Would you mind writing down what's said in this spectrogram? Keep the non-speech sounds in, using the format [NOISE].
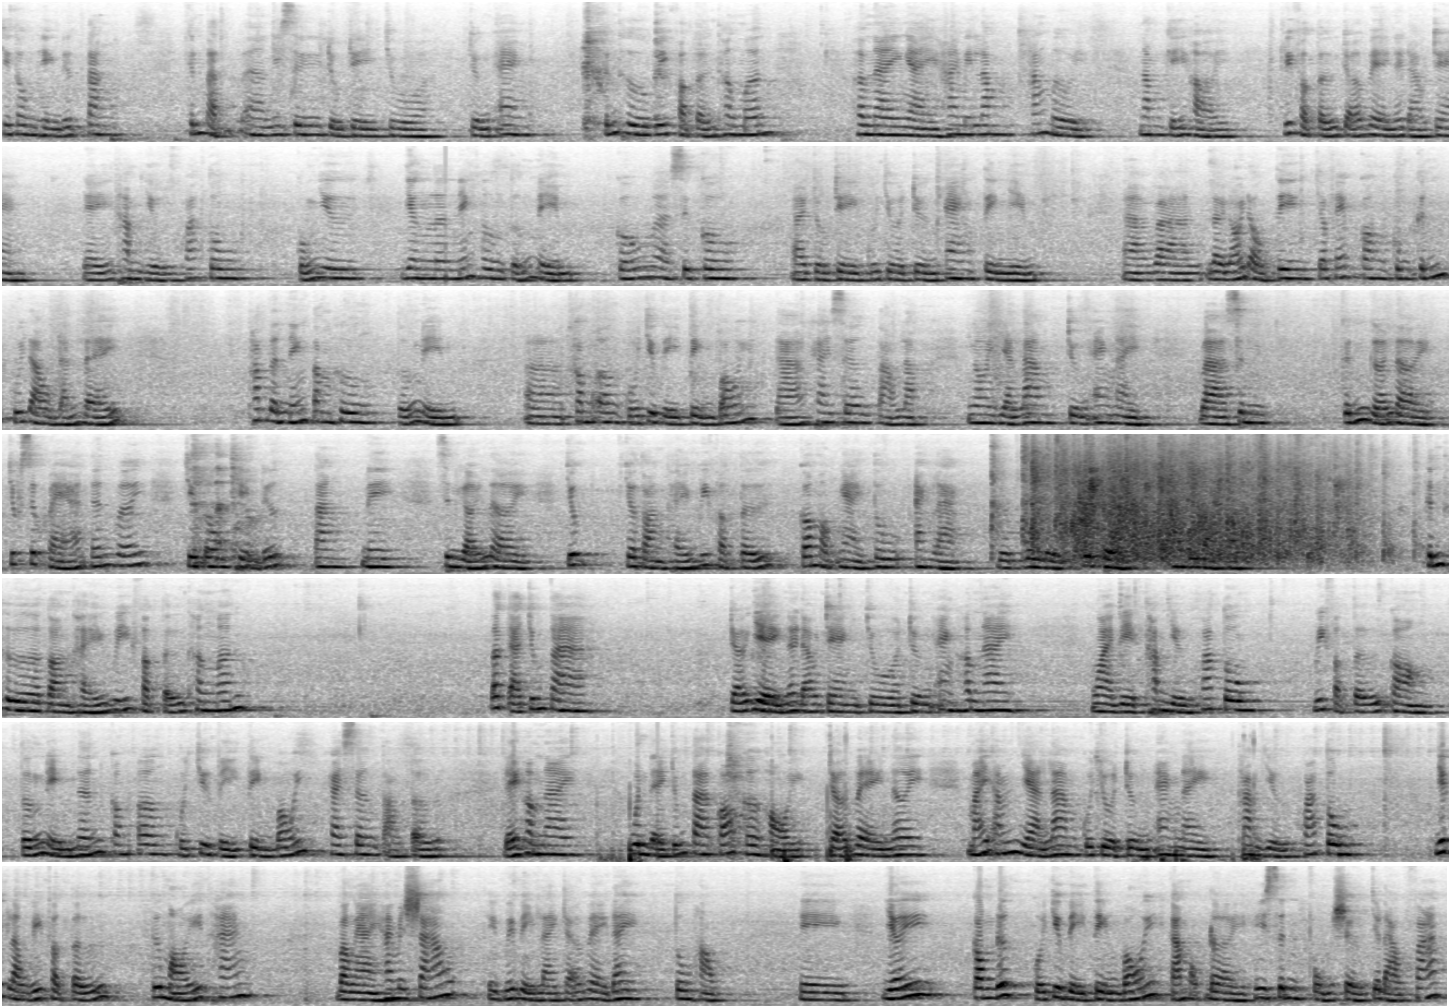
chư tôn hiền đức tăng kính bạch à, ni sư trụ trì chùa trường an kính thưa quý phật tử thân mến. Hôm nay ngày 25 tháng 10 năm kỷ hợi quý phật tử trở về nơi đạo tràng để tham dự khóa tu cũng như dâng lên nén hương tưởng niệm cố à, sư cô à, trụ trì của chùa Trường An tiền nhiệm à, và lời nói đầu tiên cho phép con cung kính cúi đầu đảnh lễ. Thắp lên nén tâm hương tưởng niệm à, công ơn của chư vị tiền bối đã khai sơn tạo lập ngôi già lam Trường An này. Và xin kính gửi lời chúc sức khỏe đến với chư tôn thiền đức tăng ni. Xin gửi lời chúc cho toàn thể quý phật tử có một ngày tu an lạc được vô lượng cuối cùng a di đà phật kính thưa toàn thể quý phật tử thân mến, tất cả chúng ta trở về nơi đạo tràng chùa Trường An hôm nay, ngoài việc tham dự khóa tu, quý Phật tử còn tưởng niệm đến công ơn của chư vị tiền bối, khai sơn tạo tự. Để hôm nay, huynh đệ chúng ta có cơ hội trở về nơi mái ấm già lam của chùa Trường An này tham dự khóa tu. Nhất là quý Phật tử, cứ mỗi tháng vào ngày 26 thì quý vị lại trở về đây tu học. Thì với công đức của chư vị tiền bối, cả một đời hy sinh phụng sự cho đạo pháp,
